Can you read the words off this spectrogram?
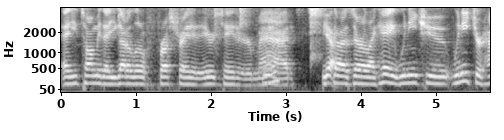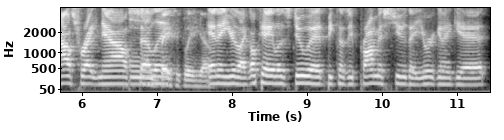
and you told me that you got a little frustrated, irritated, or mad Mm-hmm. Yeah. because they're like, hey, we need you, we need your house right now, sell it, Mm, basically, yeah. And then you're like, okay, let's do it because they promised you that you were gonna get.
